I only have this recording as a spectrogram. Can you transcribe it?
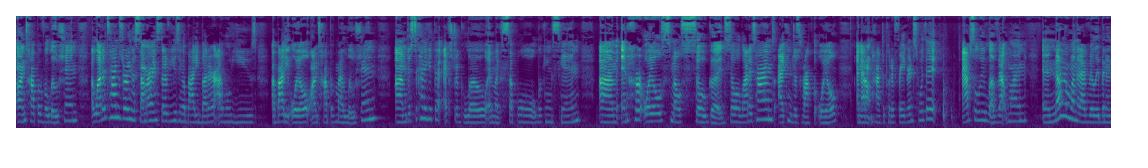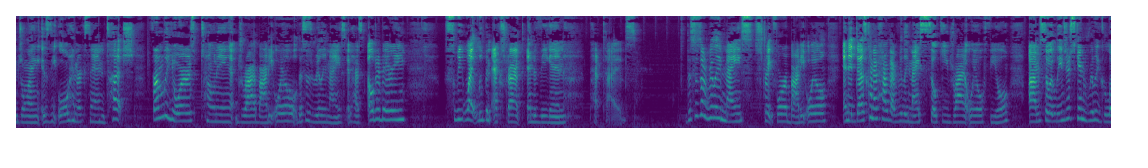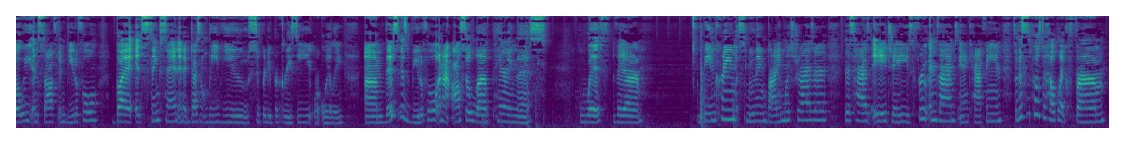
on top of a lotion. A lot of times during the summer, instead of using a body butter, I will use a body oil on top of my lotion um, just to kind of get that extra glow and like supple looking skin. Um, and her oils smell so good. So a lot of times I can just rock the oil and I don't have to put a fragrance with it. Absolutely love that one. And another one that I've really been enjoying is the Ole Henriksen Touch Firmly Yours Toning Dry Body Oil. This is really nice. It has elderberry, sweet white lupin extract, and vegan peptides. This is a really nice, straightforward body oil, and it does kind of have that really nice, silky, dry oil feel. Um, so it leaves your skin really glowy and soft and beautiful, but it sinks in and it doesn't leave you super duper greasy or oily. Um, this is beautiful, and I also love pairing this with their Bean Cream Smoothing Body Moisturizer. This has AHAs, fruit enzymes, and caffeine. So this is supposed to help like firm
